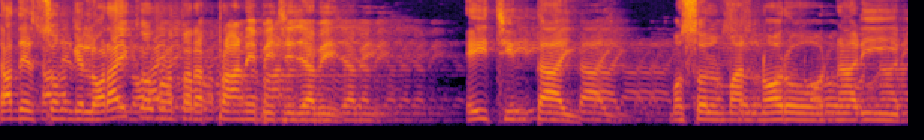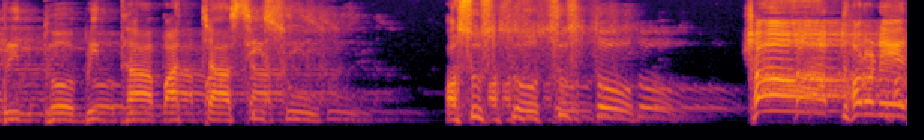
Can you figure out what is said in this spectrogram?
তাদের সঙ্গে লড়াই করব না, তারা প্রাণে বেঁচে যাবে। এই চিন্তায় মুসলমান নর, নারী, বৃদ্ধ, বৃদ্ধা, বাচ্চা, শিশু, অসুস্থ, সুস্থ সব ধরনের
